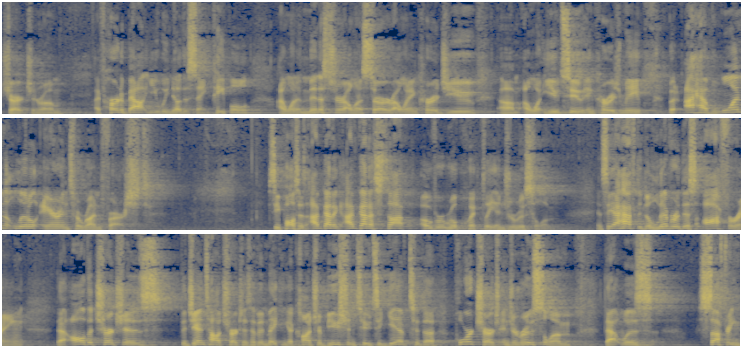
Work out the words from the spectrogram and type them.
church in Rome. I've heard about you. We know the same people. I want to minister. I want to serve. I want to encourage you. Um, I want you to encourage me. But I have one little errand to run first. See, Paul says, I've got, to, I've got to stop over real quickly in Jerusalem. And see, I have to deliver this offering that all the churches, the Gentile churches, have been making a contribution to to give to the poor church in Jerusalem that was suffering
